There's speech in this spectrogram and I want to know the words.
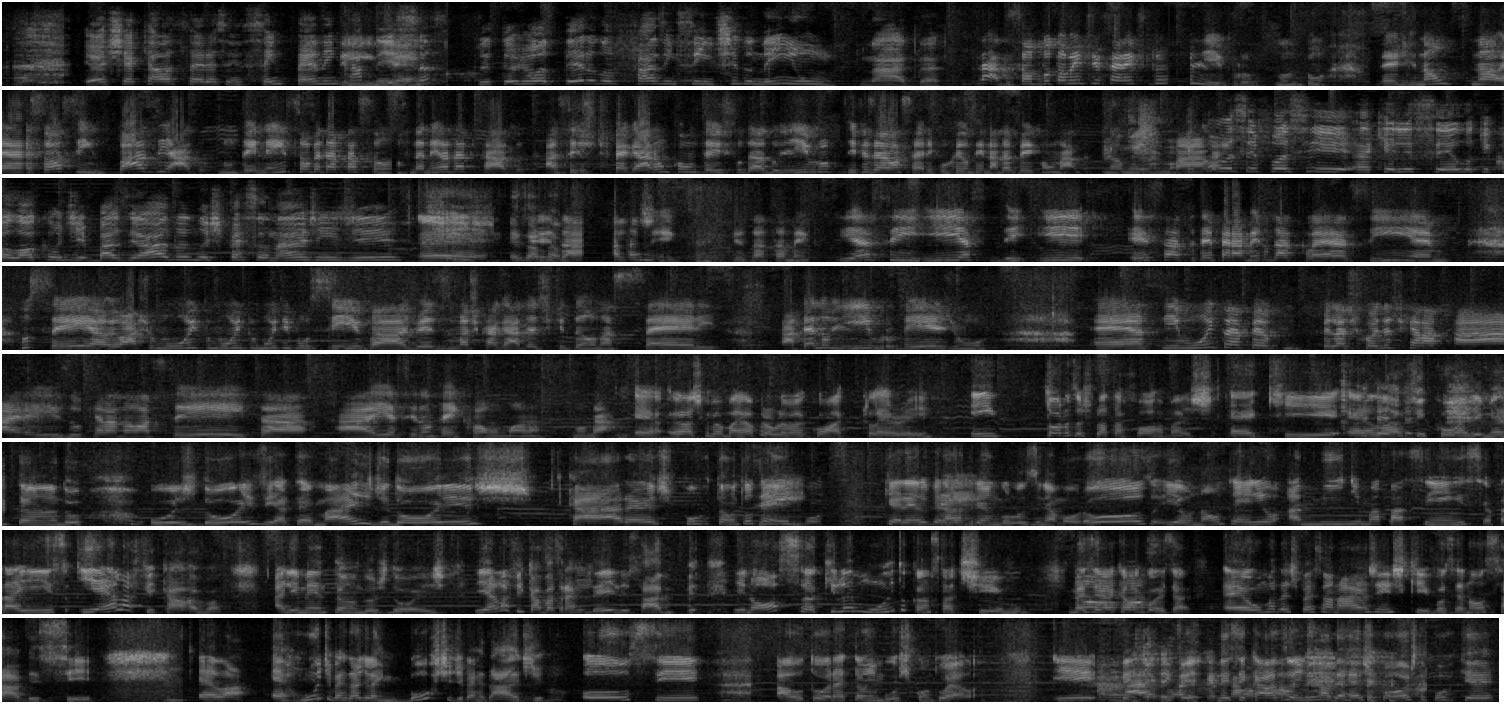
Eu achei aquela série, assim, sem pé nem Sim, cabeça. Os teus roteiros não fazem sentido nenhum. Nada. Nada, são totalmente diferentes do livro. Não, não- eles não, não. É só assim, baseado. Não tem nem sobre adaptação, não é nem adaptado. Assim, eles pegaram o contexto da, do livro e fizeram a série, porque não tem nada a ver com nada. Não mesmo. É Mas, como se fosse aquele selo que colocam de baseado nos personagens de É, X. exatamente. Exatamente, exatamente. E assim, e, as- e, e esse temperamento da Claire, assim, é. Não sei, eu acho muito, muito, muito impulsiva. Às vezes, umas cagadas que dão na série, até no livro mesmo. É assim, muito é pe- pelas coisas que ela faz, o que ela não aceita. Aí, assim, não tem como, mano. Não dá. É, eu acho que o meu maior problema com a Clary em todas as plataformas é que ela ficou alimentando os dois e até mais de dois caras por tanto Sim. tempo. Querendo virar Sim. triângulozinho amoroso e eu não tenho a mínima paciência pra isso. E ela ficava alimentando os dois. E ela ficava atrás dele, sabe? E nossa, aquilo é muito cansativo. Mas é aquela Nossa. coisa, é uma das personagens que você não sabe se ela é ruim de verdade, ela é embuste de verdade, ou se a autora é tão embuste quanto ela. E, bem, é nesse a caso a gente sabe a resposta, porque,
